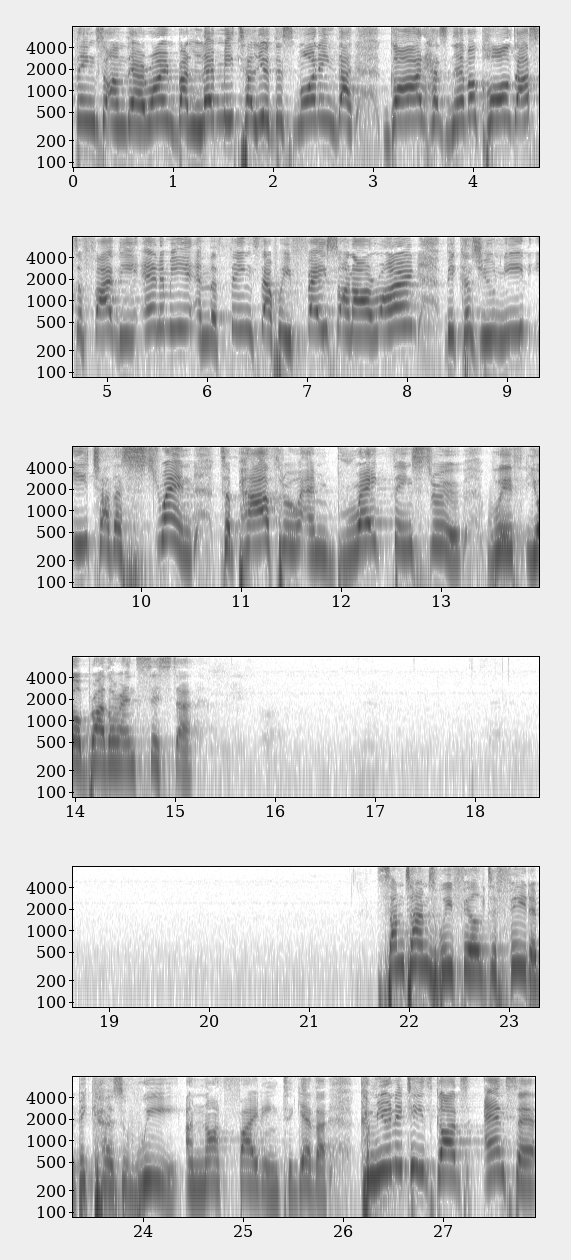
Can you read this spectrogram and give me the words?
things on their own. But let me tell you this morning that God has never called us to fight the enemy and the things that we face on our own because you need each other's strength to power through and break things through with with your brother and sister. Sometimes we feel defeated because we are not fighting together. Community is God's answer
